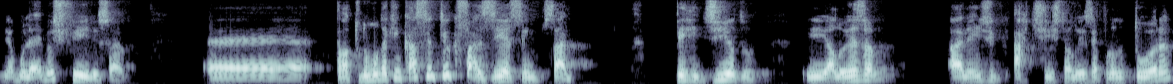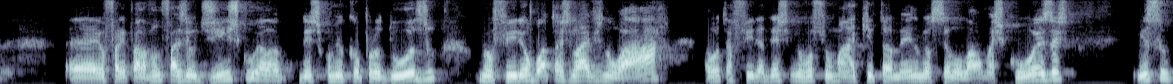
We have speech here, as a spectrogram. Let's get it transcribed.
minha mulher e meus filhos, sabe? É, tava todo mundo aqui em casa sem ter o que fazer, assim, sabe? Perdido. E a Luísa, além de artista, a Luísa é produtora. É, eu falei para ela, vamos fazer o disco, ela deixa comigo que eu produzo. Meu filho, eu boto as lives no ar. A outra filha deixa que eu vou filmar aqui também no meu celular umas coisas. Isso,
